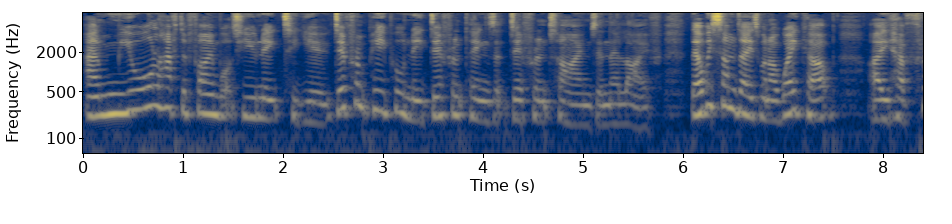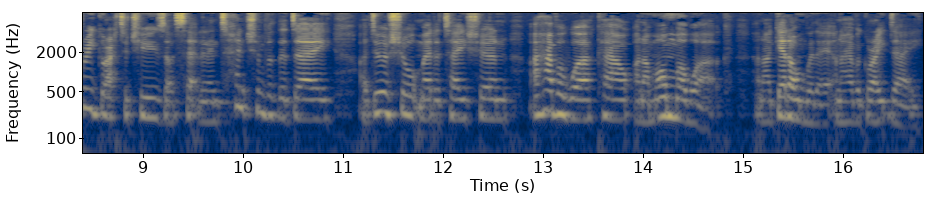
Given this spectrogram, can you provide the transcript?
And you all have to find what's unique to you. Different people need different things at different times in their life. There'll be some days when I wake up, I have three gratitudes, I set an intention for the day, I do a short meditation, I have a workout, and I'm on my work and I get on with it and I have a great day.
